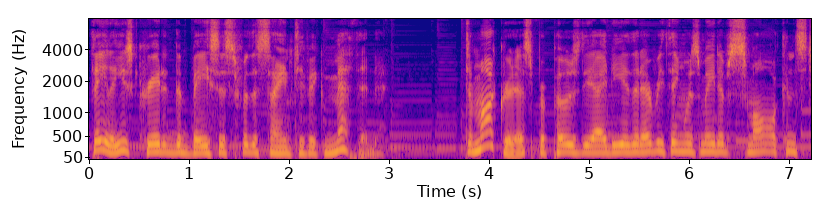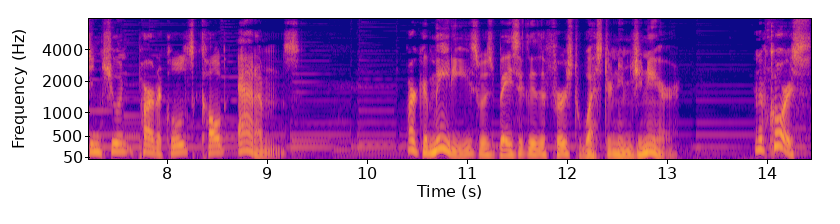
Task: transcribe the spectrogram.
Thales created the basis for the scientific method Democritus proposed the idea that everything was made of small constituent particles called atoms. Archimedes was basically the first Western engineer. And of course,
